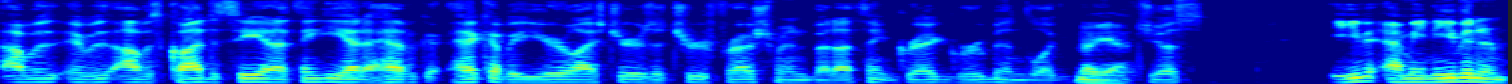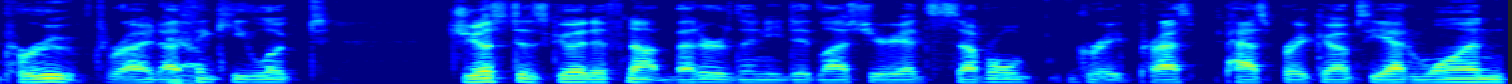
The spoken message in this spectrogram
I was, it was, I was glad to see it. I think he had a heck, heck of a year last year as a true freshman, but I think Greg Rubin looked Oh, yeah. just even. I mean, even improved, right? I think he looked just as good, if not better, than he did last year. He had several great pass pass breakups. He had one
